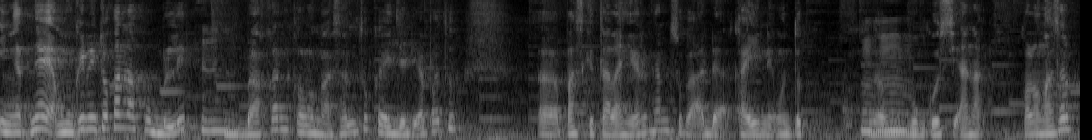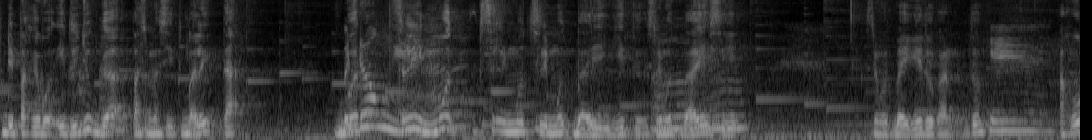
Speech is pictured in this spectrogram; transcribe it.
Ingatnya ya mungkin itu kan aku beli Hmm. bahkan kalau nggak salah tuh kayak jadi apa tuh eh, pas kita lahir kan suka ada kainnya untuk Hmm. ngebungkus si anak. Kalau nggak salah dipakai buat itu juga pas masih balita. Buat Bedong ya? selimut, selimut, selimut bayi gitu, selimut bayi sih. Selimut bayi gitu kan itu. Iya. Aku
